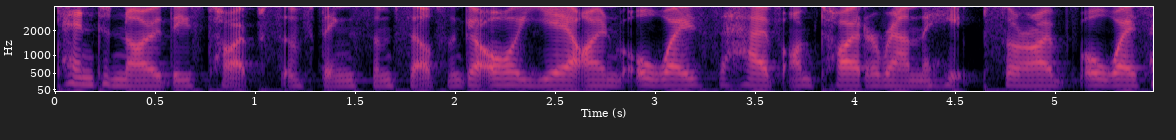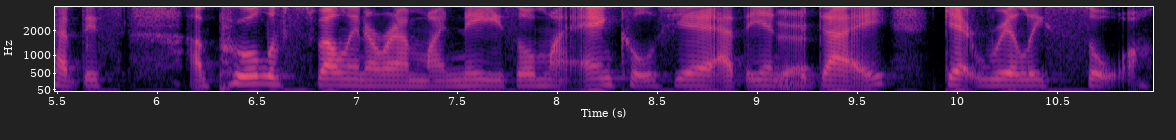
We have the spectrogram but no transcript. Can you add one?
tend to know these types of things themselves and go, oh yeah, I always have, I'm tight around the hips or I've always have this uh, pool of swelling around my my knees or my ankles, yeah, at the end yeah. of the day, get really sore.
